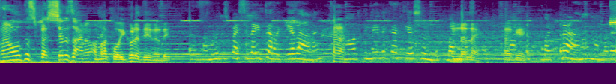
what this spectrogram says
എറണാകുളത്ത് സ്പെഷ്യൽ സാധനം നമ്മളെ കോഴിക്കോട് എത്തിയിട്ടുണ്ട്. നമ്മളൊരു സ്പെഷ്യലായിട്ട് ഇറക്കിയതാണ്. നോർത്ത് ഇന്ത്യയിലൊക്കെ അത്യാവശ്യം ഉണ്ടല്ലേ? ബട്ടർ ആണ് നമ്മുടെ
